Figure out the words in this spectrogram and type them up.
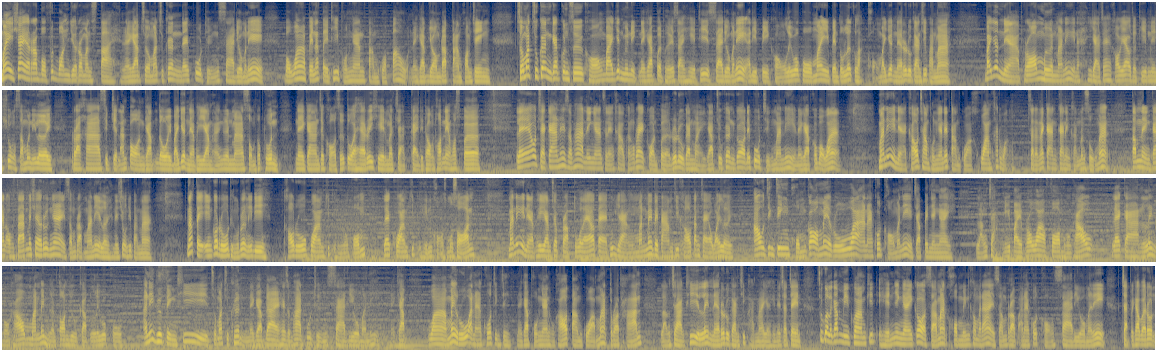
ไม่ใช่ระบบฟุตบอลเยอรมันสไตล์นะครับโชมัตชูเคิลได้พูดถึงซาดิโอมาเน่บอกว่าเป็นนักเตะที่ผลงานต่ำกว่าเป้านะครับยอมรับตามความจริงโชมัตชูเคิลครับกุนซือของไบเยนมิวนิกนะครับเปิดเผยสาเหตุที่ซาดิโอมาเน่อดีตปีกของลิเวอร์พูลไม่เป็นตัวเลือกหลักของไบเยนในฤดูกาลที่ผ่านมาไบเยนเนี่ยพร้อมเมินมานี่นะอยากจะให้เขาย้ายออกจากทีมในช่วงซัมเมอร์นี้เลย ราคา 17 ล้านปอนด์ครับ โดยไบเยร์นเนี่ยพยายามหาเงินมาสมทบทุน ในการจะขอซื้อตัวแฮร์รี่เคนมาจากไก่เดทองท็อตแนมฮอสเปอร์ แล้วจากการให้สัมภาษณ์ในงานแถลงข่าวครั้งแรกก่อนเปิดฤดูกาลใหม่ครับชูเคิลก็ได้พูดถึงมานี่นะครับเขาบอกว่ามานี่เนี่ยเขาทำผลงานได้ต่ำกว่าความคาดหวัง สถานการณ์การแข่งขันมันสูงมากตำแหน่งการออกสตาร์ทไม่ใช่เรื่องง่ายสำหรับมานี่เลยในช่วงที่ผ่านมา นักเตะเองก็รู้ถึงเรื่องนี้ดี เขารู้ความคิดเห็นของผม และความคิดเห็นของสโมสรมานี่เนี่ยพยายามจะปรับตัวแล้ว แต่ทุกอย่างมันไม่ไปตามที่เขาตั้งใจเอาไว้เลย เอาจริงๆ ผมก็ไม่รู้ว่าอนาคตของมานี่จะเป็นยังไง หลังจากนี้ไปเพราะว่าฟอร์มของเขา และการเล่นของเขามันไม่เหมือนตอนอยู่กับลิเวอร์พูลอันนี้คือสิ่งที่โชมัตชูเคิลนะครับได้ให้สัมภาษณ์พูดถึงซาดิโอมานี่นะครับ ว่าไม่รู้อนาคตจริงๆนะครับผลงานของเขาต่ำกว่ามาตรฐาน หลังจากที่เล่นในฤดูกาลที่ผ่านมาอย่างเห็นได้ชัดเจน ทุกคนเลยครับมีความคิดเห็นยังไงก็สามารถคอมเมนต์เข้ามาได้สำหรับอนาคตของซาดิโอมานี่จัดไปครับวัยรุ่น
